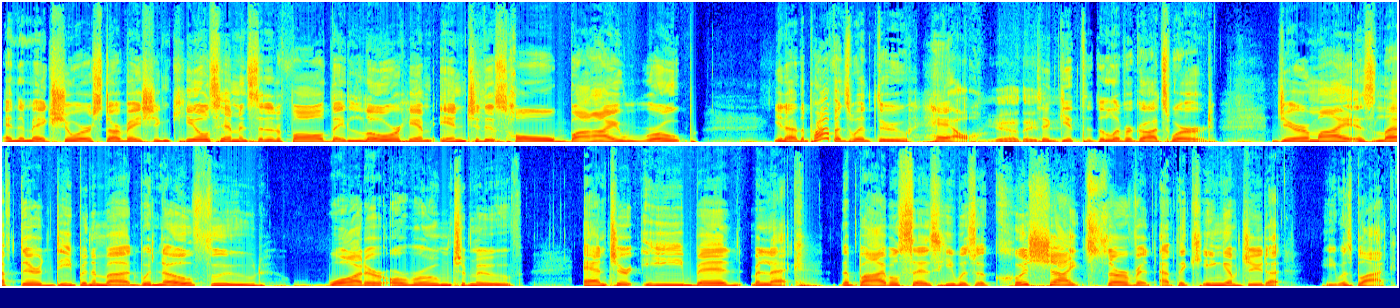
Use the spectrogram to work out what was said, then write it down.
And to make sure starvation kills him instead of the fall, they lower him into this hole by rope. You know, the prophets went through hell Yeah, they to did. get to deliver God's word. Jeremiah is left there deep in the mud with no food, water, or room to move. Enter Ebed Melech. The Bible says he was a Cushite servant of the king of Judah. He was black.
